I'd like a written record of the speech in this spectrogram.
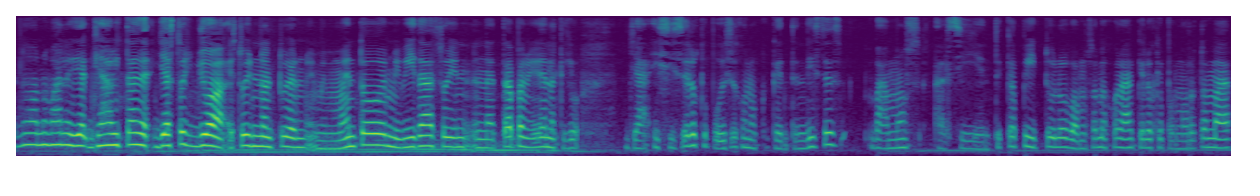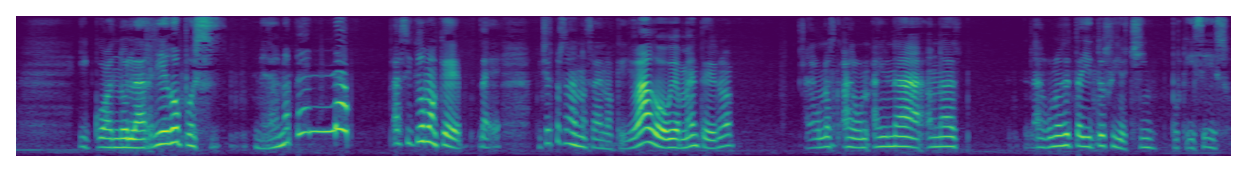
No no vale ya, ya ahorita ya estoy yo estoy en una altura en, mi momento en mi vida estoy en, en una etapa en mi vida en la que yo ya hiciste lo que pudiste con lo que entendiste, vamos al siguiente capítulo, vamos a mejorar qué es lo que podemos retomar. Y cuando la riego, pues me da una pena. Así como que eh, muchas personas no saben lo que yo hago, obviamente, ¿no? Algunos, hay una, una, algunos detallitos que yo ching, porque hice eso.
